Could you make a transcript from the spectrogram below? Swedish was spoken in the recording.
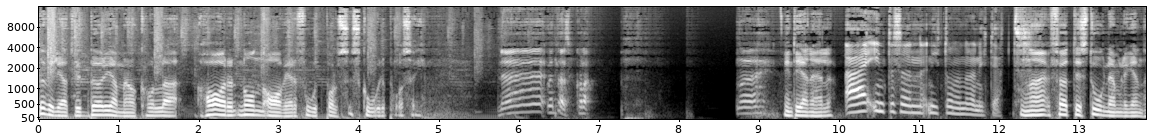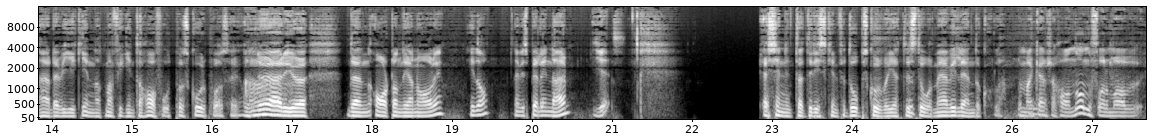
Då vill jag att vi börjar med att kolla. Har någon av er fotbollsskor på sig? Nej, vänta jag ska kolla. Nej. Inte Jenny heller? Nej, inte sedan 1991. Nej, för att det stod nämligen här där vi gick in att man fick inte ha fotbollsskor på sig. Och nu Ah. är det ju den 18 januari idag när vi spelar in det här. Yes. Jag känner inte att risken för dobbskor var jättestor, men jag ville ändå kolla. Men man kanske har någon form av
